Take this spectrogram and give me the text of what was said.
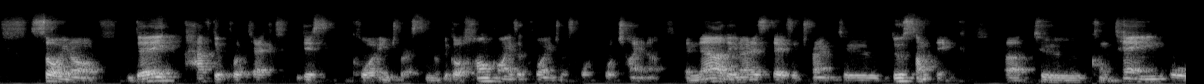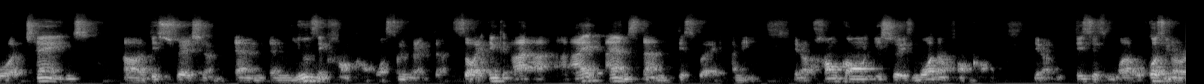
So, you know, they have to protect this core interest, you know, because Hong Kong is a core interest for, for China. And now the United States is trying to do something uh, to contain or change uh, this situation and, and using Hong Kong or something like that. So I think I, I, I understand this way. I mean, you know, Hong Kong issue is more than Hong Kong. You know, this is, uh, of course, you know,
